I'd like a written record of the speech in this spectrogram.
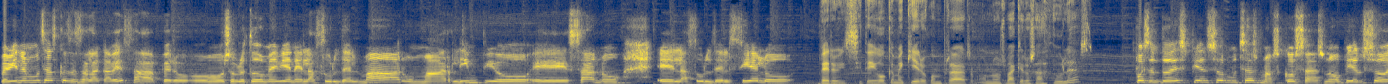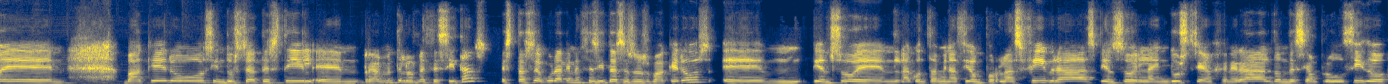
Me vienen muchas cosas a la cabeza, pero sobre todo me viene el azul del mar, un mar limpio, eh, sano, el azul del cielo. Pero ¿y si te digo que me quiero comprar unos vaqueros azules? Pues entonces pienso en muchas más cosas, ¿no? Pienso en vaqueros, industria textil, en ¿realmente los necesitas? ¿Estás segura que necesitas esos vaqueros? Em, pienso en la contaminación por las fibras, pienso en la industria en general, dónde se han producido.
